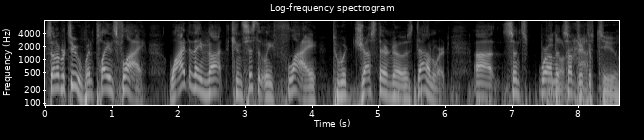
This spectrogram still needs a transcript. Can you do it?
so number two, when planes fly, why do they not consistently fly to adjust their nose downward? Uh, since we're They on the don't subject have of to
